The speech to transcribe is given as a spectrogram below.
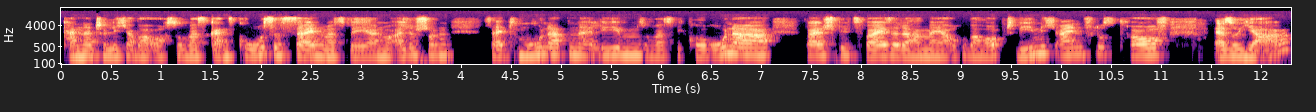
Kann natürlich aber auch sowas ganz Großes sein, was wir ja nur alle schon seit Monaten erleben. Sowas wie Corona beispielsweise. Da haben wir ja auch überhaupt wenig Einfluss drauf. Also ja,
